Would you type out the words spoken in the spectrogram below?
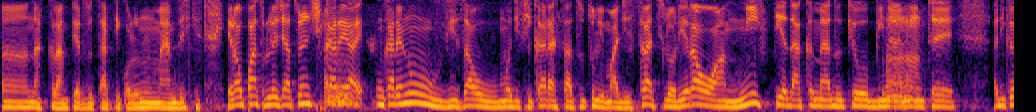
Uh, că l-am pierdut articolul, nu mai am deschis. Erau patru legi atunci care, în care nu vizau modificarea statutului magistraților, era o amnistie, dacă mi-aduc eu bine uh-huh. aminte, adică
